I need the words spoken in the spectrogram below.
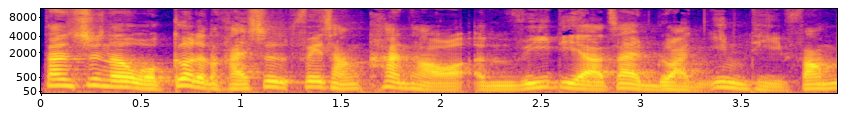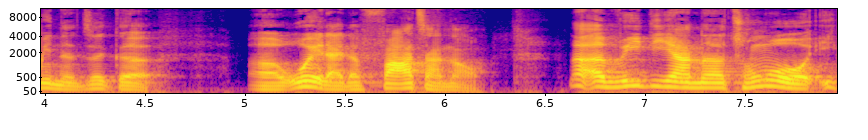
但是呢，我个人还是非常看好 NVIDIA 在软硬体方面的这个呃未来的发展哦。那 NVIDIA 呢，从我以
